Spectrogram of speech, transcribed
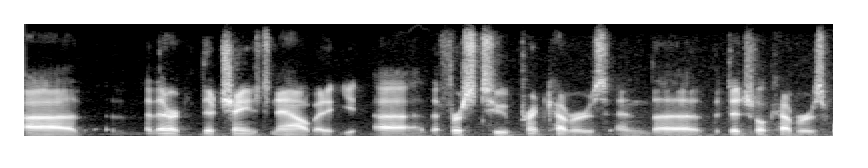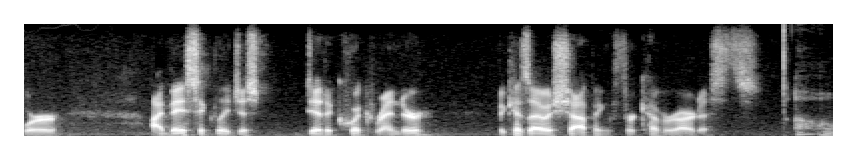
Uh, they're they're changed now, but uh, the first two print covers and the the digital covers were, I basically just did a quick render because I was shopping for cover artists. Oh.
